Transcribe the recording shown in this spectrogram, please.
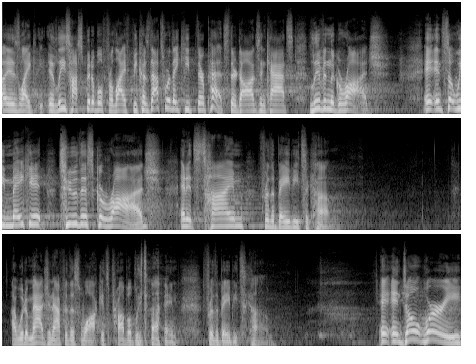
is, like at least hospitable for life because that's where they keep their pets. Their dogs and cats live in the garage. And, and so we make it to this garage, and it's time for the baby to come. I would imagine after this walk, it's probably time for the baby to come. And, and don't worry,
